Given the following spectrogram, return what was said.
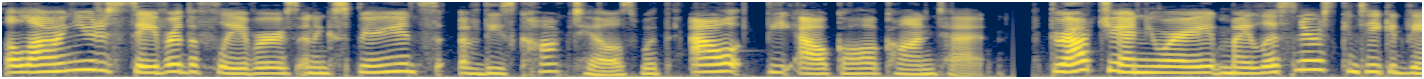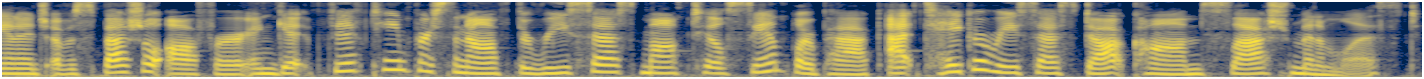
allowing you to savor the flavors and experience of these cocktails without the alcohol content. Throughout January, my listeners can take advantage of a special offer and get 15% off the Recess Mocktail Sampler Pack at takearecess.com slash minimalist.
